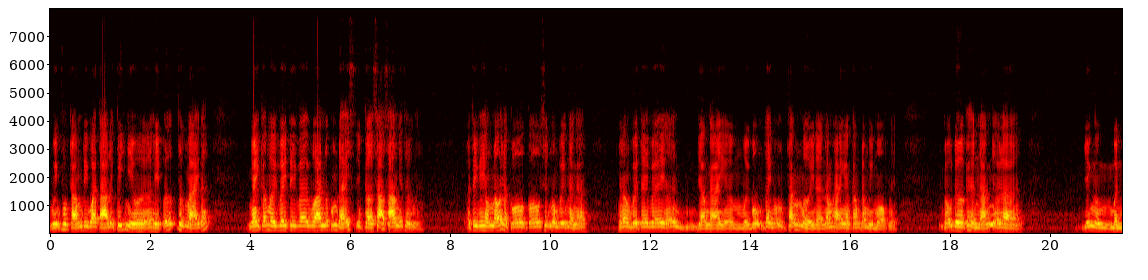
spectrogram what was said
Nguyễn Phú Trọng đi qua Tàu để ký nhiều hiệp ước thương mại đó ngay cả với VTV One nó cũng để cờ sáu sao như thường. TV không nói là cô cô xứng công viên này nha. Không? VTV ờ, vào ngày ờ, 14 tây tháng 10 nè năm 2011 này cô đưa cái hình ảnh gọi là với người, mình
